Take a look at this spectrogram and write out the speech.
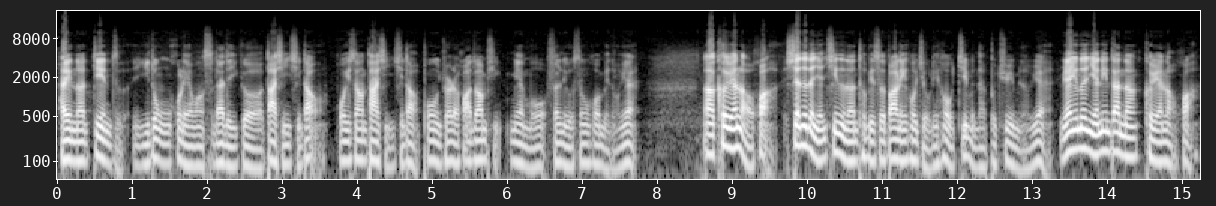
还有呢，电子移动互联网时代的一个大行其道，微商大行其道，朋友圈的化妆品、面膜分流生活美容院。那客源老化，现在的年轻人呢，特别是八零后、九零后，基本呢不去美容院。原有的年龄段呢，客源老化，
